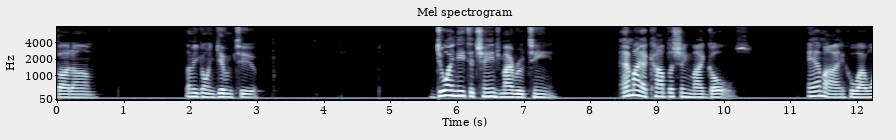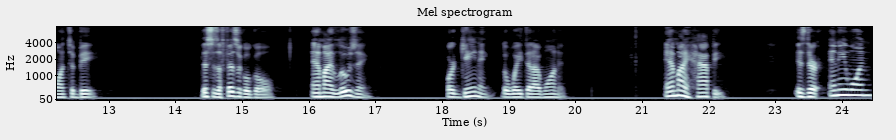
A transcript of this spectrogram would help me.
But um, let me go and give them to you. Do I need to change my routine? Am I accomplishing my goals? Am I who I want to be? This is a physical goal. Am I losing or gaining the weight that I wanted? Am I happy? Is there anyone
